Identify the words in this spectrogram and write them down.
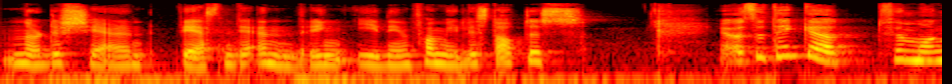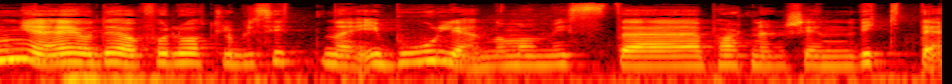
når det skjer en vesentlig endring i din familiestatus. Ja, og så tenker jeg at For mange er jo det å få lov til å bli sittende i boligen når man mister partneren sin, viktig.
